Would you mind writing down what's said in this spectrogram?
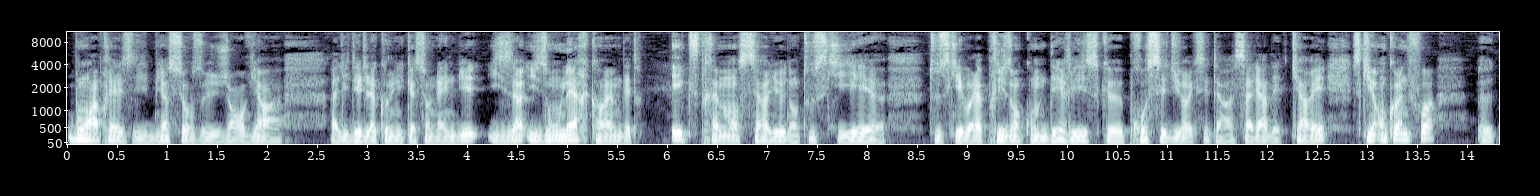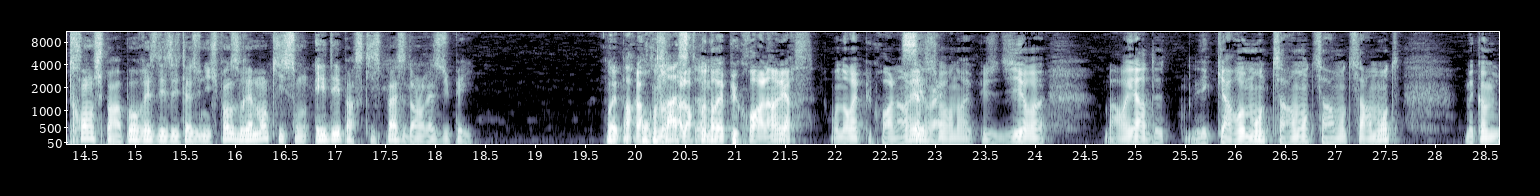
bon après, bien sûr, j'en reviens à, à l'idée de la communication de la NBA. Ils, a- ils ont l'air quand même d'être extrêmement sérieux dans tout ce qui est euh, tout ce qui est voilà prise en compte des risques, euh, procédures, etc. Ça a l'air d'être carré, ce qui encore une fois euh, tranche par rapport au reste des États-Unis. Je pense vraiment qu'ils sont aidés par ce qui se passe dans le reste du pays. Ouais, par Alors qu'on contraste. alors qu'on euh, aurait pu croire l'inverse. On aurait pu croire l'inverse. On aurait pu se dire, euh, bah regarde, les cas remontent, ça remonte, ça remonte, ça remonte. Mais comme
